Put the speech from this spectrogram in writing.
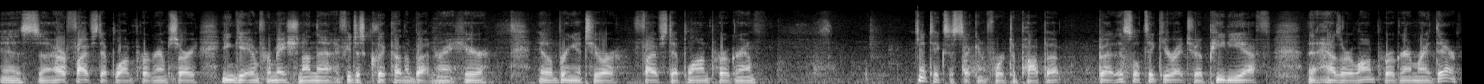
is uh, our five-step lawn program. Sorry, you can get information on that if you just click on the button right here. It'll bring you to our five-step lawn program. It takes a second for it to pop up but this will take you right to a PDF that has our lawn program right there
